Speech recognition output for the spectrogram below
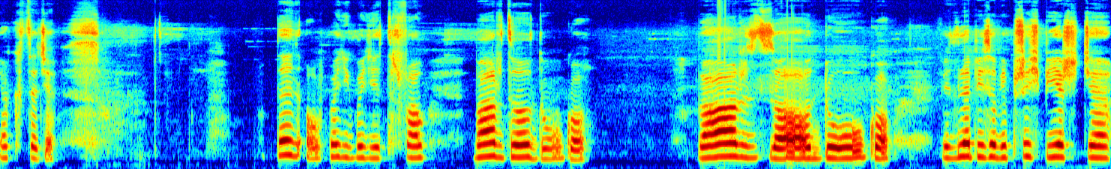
Jak chcecie. Ten opening będzie trwał bardzo długo. Bardzo długo. Więc lepiej sobie przyspieszcie.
